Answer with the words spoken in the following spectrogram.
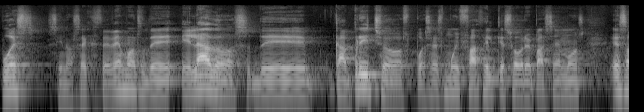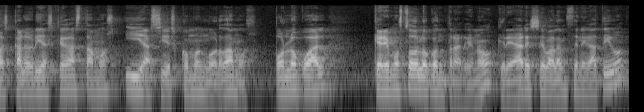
Pues si nos excedemos de helados, de caprichos, pues es muy fácil que sobrepasemos esas calorías que gastamos y así es como engordamos. Por lo cual, queremos todo lo contrario, ¿no? Crear ese balance negativo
